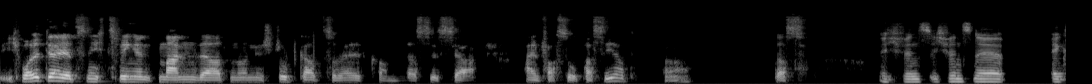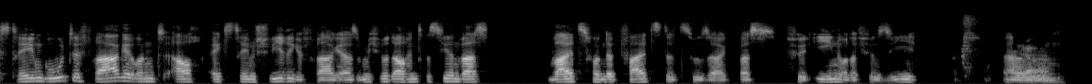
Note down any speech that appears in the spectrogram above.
ich wollte ja jetzt nicht zwingend Mann werden und in Stuttgart zur Welt kommen. Das ist ja einfach so passiert. Ja, das, ich finde es, ich finde es eine extrem gute Frage und auch extrem schwierige Frage. Also mich würde auch interessieren, was Walz von der Pfalz dazu sagt, was für ihn oder für sie ja, ähm,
